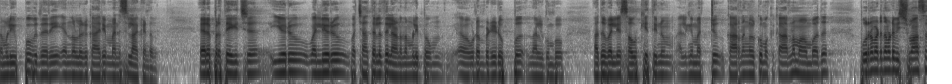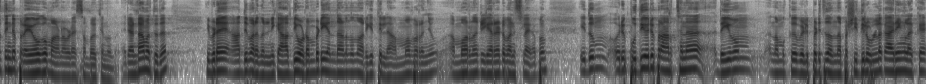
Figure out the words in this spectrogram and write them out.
നമ്മൾ ഈ ഉപ്പ് വിതറി എന്നുള്ളൊരു കാര്യം മനസ്സിലാക്കേണ്ടത്. ഏറെ പ്രത്യേകിച്ച് ഈ ഒരു വലിയൊരു പശ്ചാത്തലത്തിലാണ് നമ്മളിപ്പം ഉടമ്പടിയുടെ ഉപ്പ് നൽകുമ്പോൾ അത് വലിയ സൗഖ്യത്തിനും അല്ലെങ്കിൽ മറ്റു കാരണങ്ങൾക്കുമൊക്കെ കാരണമാകുമ്പോൾ അത് പൂർണമായിട്ട് നമ്മുടെ വിശ്വാസത്തിന്റെ പ്രയോഗമാണ് അവിടെ സംഭവിക്കുന്നത്. രണ്ടാമത്തത് ഇവിടെ ആദ്യം പറയുന്നുണ്ട് എനിക്ക് ആദ്യം ഉടമ്പടി എന്താണെന്നൊന്നും അറിയത്തില്ല. അമ്മ പറഞ്ഞു അമ്മ പറഞ്ഞത് ക്ലിയറായിട്ട് മനസ്സിലായി. അപ്പം ഇതും ഒരു പുതിയൊരു പ്രാർത്ഥന ദൈവം നമുക്ക് വെളിപ്പെടുത്തി തന്ന പക്ഷേ ഇതിലുള്ള കാര്യങ്ങളൊക്കെ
